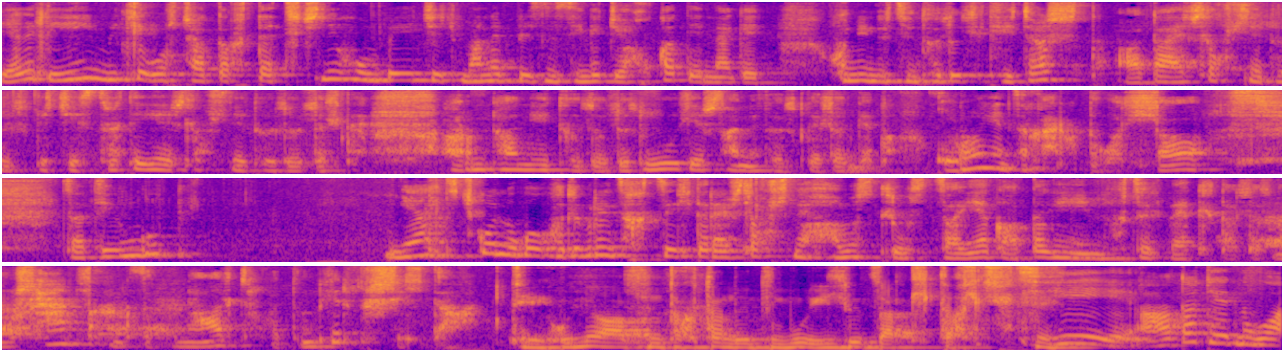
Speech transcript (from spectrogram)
яг л ийм мэдлэг ур чадвартай төчний хүн бэжж манай бизнес ингэж явах гээд байна гэд хүний нөөцийн төлөвлөлт хийж байгаа шүү дээ. Одоо ажил хүчний төлөвлөлт чи стратеги ажил хүчний төлөвлөлт, орон тооны төлөвлөлт, үйл ажиллагааны төлөвлөлт ингээд гурван янзаар гаргадаг боллоо. За тэгэнгүүт Яалтчгүй нөгөө хөдөлмөрийн зах зээл дээр ажиллах хүчний хомсдол үүсцээ. Яг одоогийн ийм нөхцөл байдалд бол нөгөө шаардлага хангасан хүний олж авахд үнэхээр бэрхшээлтэй байгаа. Тий, хүний олон тогтоонд үүдэн бүр илүү зардалтай болчихсон. Тий, одоо тэгээд нөгөө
